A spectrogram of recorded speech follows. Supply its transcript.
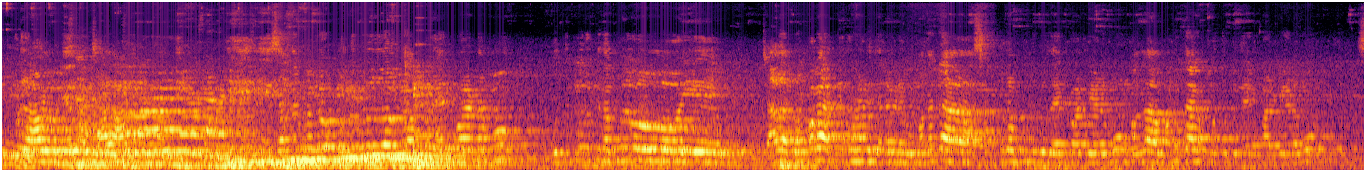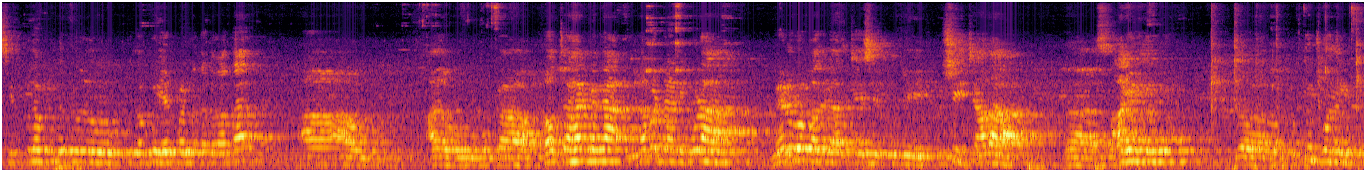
ఇప్పుడు రావడం లేదు చాలా ఆనందంగా ఉంది. ఈ- ఈ సందర్భంలో పుత్తూరులో కప్పులు ఏర్పడము పుత్తూరు క్లబ్లు చాలా గొప్పగా అద్భుతమైన జరగడము మొదట సిక్కుల పుట్టుకులు ఏర్పాటు చేయడము మళ్ళా వనిత పుట్టుకులు ఏర్పాటు చేయడము సిక్కుల పుట్టుకులు క్లబ్బు ఏర్పడిన తర్వాత ఒక ప్రోత్సాహకంగా నిలబడడానికి కూడా వేణుగోపాల్ గారు చేసేటువంటి కృషి చాలా ఆ, గుర్తుంచుకోవడానికి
